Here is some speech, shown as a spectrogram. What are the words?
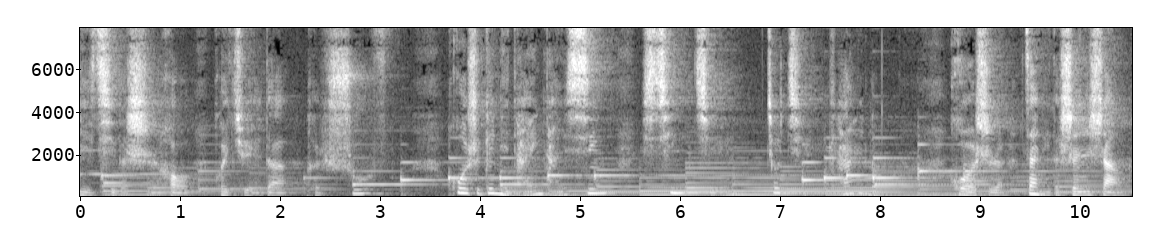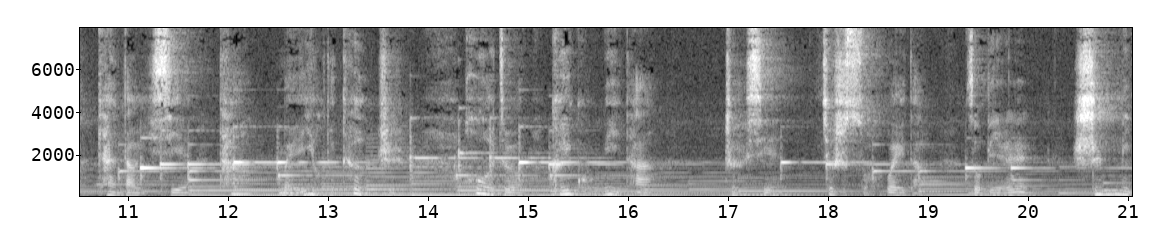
一起的时候会觉得很舒服，或是跟你谈一谈心，心结就解开了，或是在你的身上看到一些他没有的特质。或者可以鼓励他，这些就是所谓的做别人生命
